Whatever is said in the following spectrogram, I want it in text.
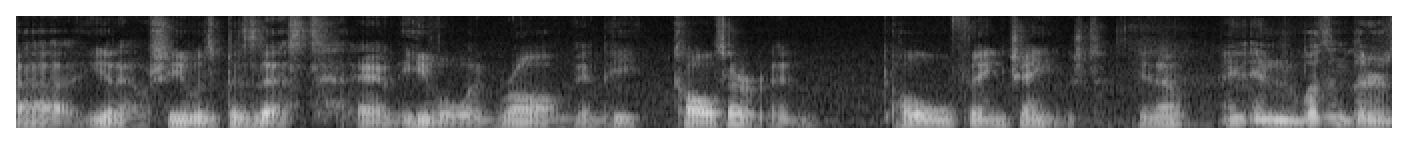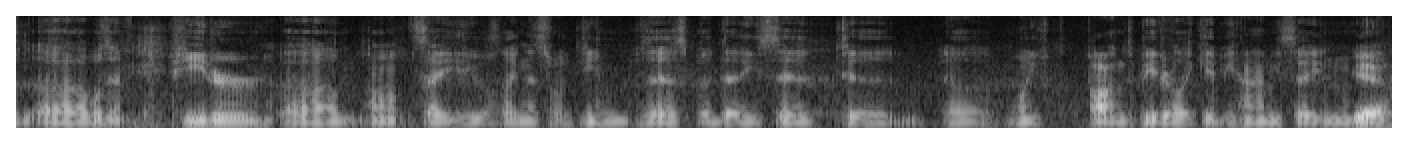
Uh, you know, she was possessed and evil and wrong, and he calls her, and whole thing changed. You know, And, and wasn't there, uh, wasn't Peter, um, I don't say he was like necessarily demon possessed, but that he said to, uh, when he was talking to Peter, like, get behind me, Satan? yeah.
